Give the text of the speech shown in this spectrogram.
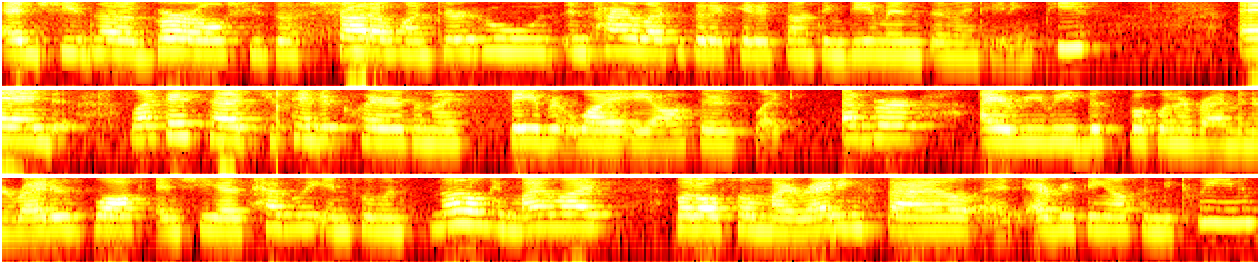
and she's not a girl, she's a shadow hunter whose entire life is dedicated to hunting demons and maintaining peace. And like I said, Cassandra Clare is one of my favorite YA authors like ever. I reread this book whenever I'm in a writer's block and she has heavily influenced not only my life but also my writing style and everything else in between.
